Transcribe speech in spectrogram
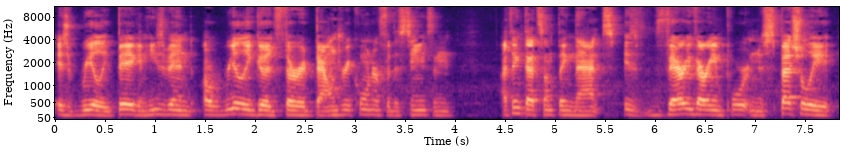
is really big, and he's been a really good third boundary corner for the Saints, and I think that's something that is very, very important, especially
